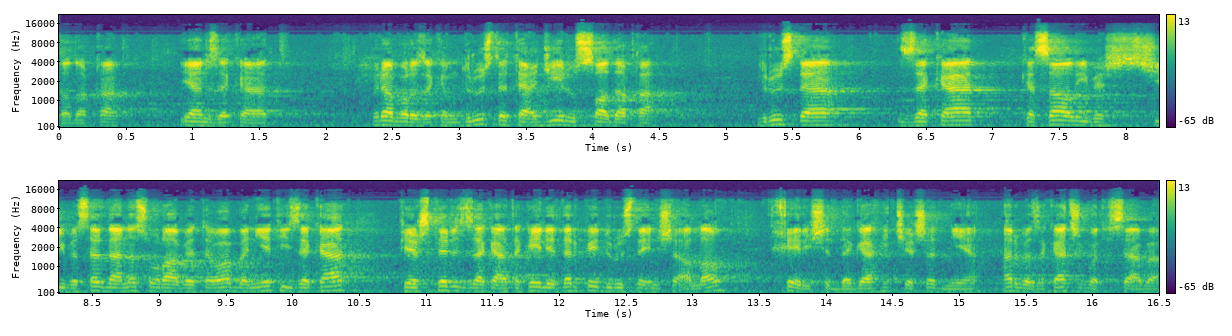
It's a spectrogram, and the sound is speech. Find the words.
سەدەقە یان زەکات برا بەڕێزەکەم دروستە تعجیل و سەدەقە دروستە زەکات کە ساڵی بەشی بەسەردا نەسوڕابێتەوە بە نیەتی زەکات پێشتر زەکاتەکەی لێ دەرکەی دروستە ئینشاءله و خێریشت دەگا هیچ کێشت نییە هەر بە زەکاتش بۆت حسابە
